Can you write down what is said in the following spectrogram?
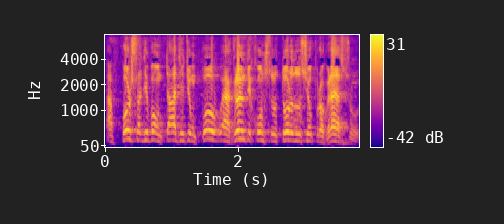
a força de vontade de um povo é a grande construtora do seu progresso.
